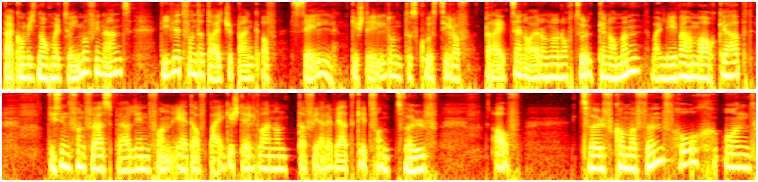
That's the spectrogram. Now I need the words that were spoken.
Da komme ich nochmal zur Immofinanz. Die wird von der Deutsche Bank auf Sell gestellt und das Kursziel auf 13 Euro nur noch zurückgenommen, weil Neva haben wir auch gehabt. Die sind von First Berlin von Add auf beigestellt worden und der faire Wert geht von 12 auf 12,5 hoch und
